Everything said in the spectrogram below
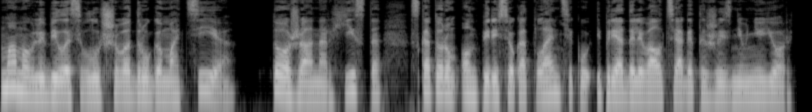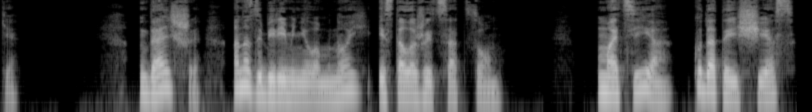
мама влюбилась в лучшего друга Матия, тоже анархиста, с которым он пересек Атлантику и преодолевал тяготы жизни в Нью-Йорке. Дальше она забеременела мной и стала жить с отцом. Матия куда-то исчез.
